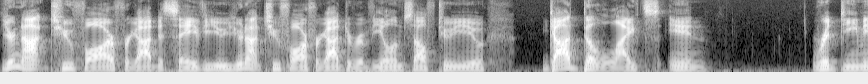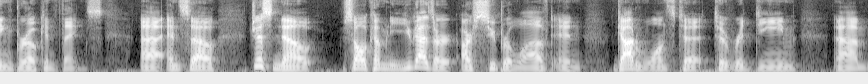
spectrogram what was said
you're not too far for God to save you. You're not too far for God to reveal himself to you. God delights in redeeming broken things. Uh, and so just know, Salt Company, you guys are are super loved and God wants to to redeem um,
